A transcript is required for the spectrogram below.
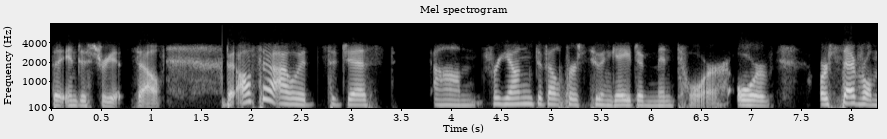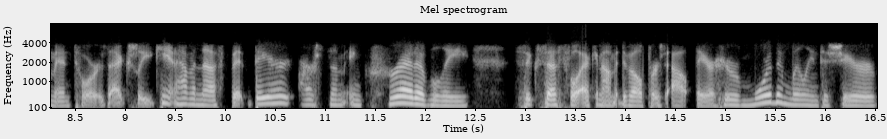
the industry itself. But also, I would suggest um, for young developers to engage a mentor or or several mentors. Actually, you can't have enough, but there are some incredibly successful economic developers out there who are more than willing to share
